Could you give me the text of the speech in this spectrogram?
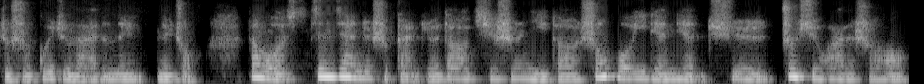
就是规矩来的那那种。但我渐渐就是感觉到，其实你的生活一点点去秩序化的时候，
